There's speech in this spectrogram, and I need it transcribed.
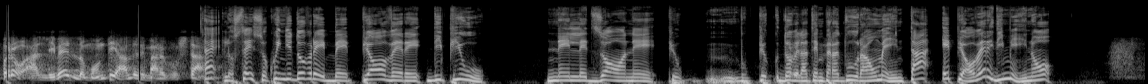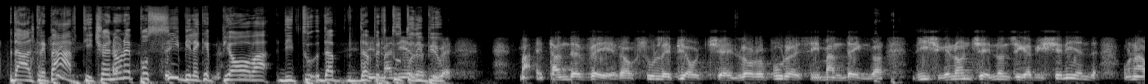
però a livello mondiale rimane costante. Eh, lo stesso, quindi dovrebbe piovere di più nelle zone più- mm, più- dove la temperatura aumenta e piovere di meno da altre parti, cioè non è possibile che piova di tu, da, dappertutto di più. Diversa. Ma tanto è vero, sulle piogge loro pure si mantengono, dice che non, non si capisce niente, una,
